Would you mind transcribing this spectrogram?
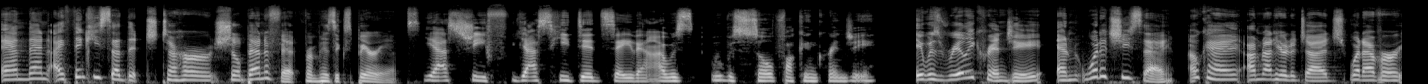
and then i think he said that to her she'll benefit from his experience Yes, she. f- Yes, he did say that. I was. It was so fucking cringy. It was really cringy. And what did she say? Okay, I'm not here to judge. Whatever.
